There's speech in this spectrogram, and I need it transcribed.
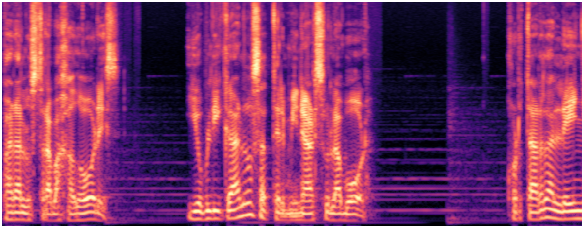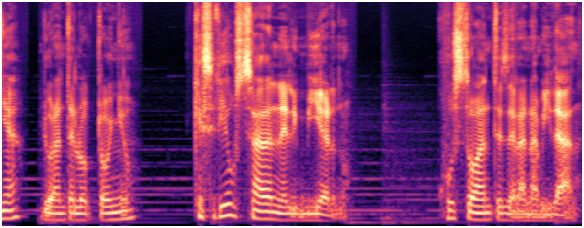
para los trabajadores y obligarlos a terminar su labor. Cortar la leña durante el otoño que sería usada en el invierno, justo antes de la Navidad.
